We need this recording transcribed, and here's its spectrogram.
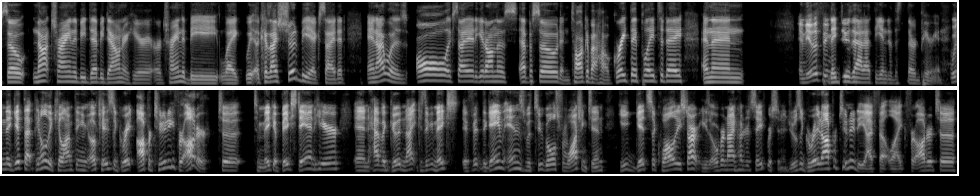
So, not trying to be Debbie Downer here, or trying to be like, because I should be excited, and I was all excited to get on this episode and talk about how great they played today, and then and the other thing they do that at the end of the third period. When they get that penalty kill, I'm thinking, okay, this is a great opportunity for Otter to to make a big stand here and have a good night. Because if he makes if it, the game ends with two goals for Washington, he gets a quality start. He's over 900 save percentage. It was a great opportunity. I felt like for Otter to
